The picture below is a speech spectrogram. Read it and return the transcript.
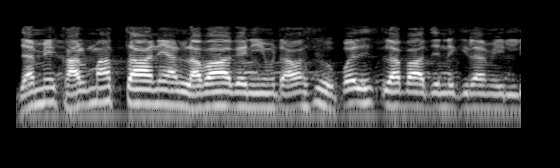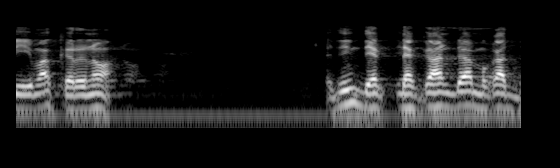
දැන් මේ කර්මස්ථානයන් ලබා ගැනීමට අවශ්‍ය උපදෙස් ලබා දෙන්න කියලා මේ ඉල්ලීමක් කරනවා. ඉතින් දැක් ගන්න මොකද්ද?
